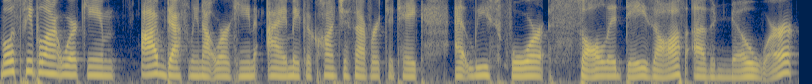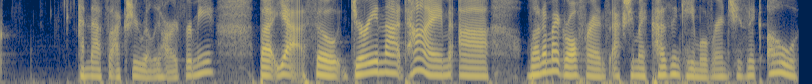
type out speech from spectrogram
Most people aren't working. I'm definitely not working. I make a conscious effort to take at least four solid days off of no work and that's actually really hard for me. But yeah, so during that time, uh, one of my girlfriends, actually, my cousin came over and she's like, Oh,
